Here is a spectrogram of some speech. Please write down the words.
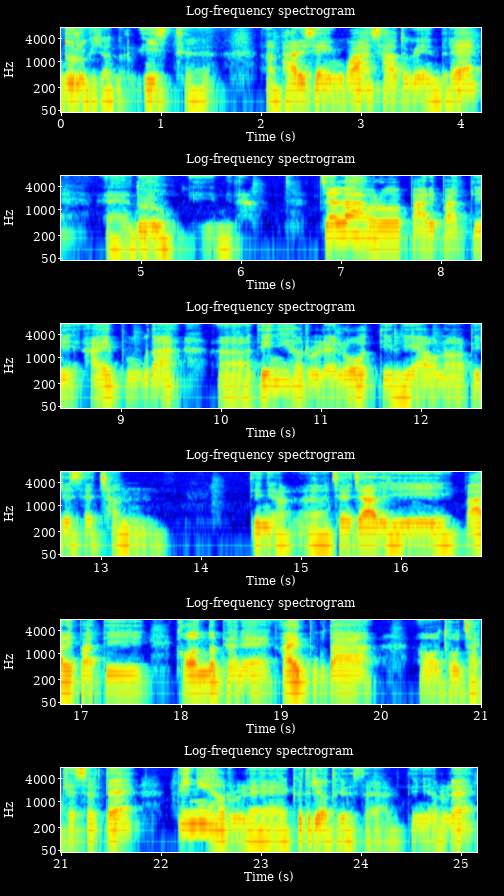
누룩이죠 누룩 yeast 아, 바리새인과 사두개인들의 에, 누룩입니다. चेलाहरू पारिपट्टि आइपुग्दा 아, तिनीहरूले रोटी ल्याउन बिर्सेछन् तिनी 어, 제자들이 पारिपट्टि 건너편에 आइपुग्दा 어, 도착했을 때 띠니허룰레 그들이 어떻게 됐어요? 띠니허룰레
